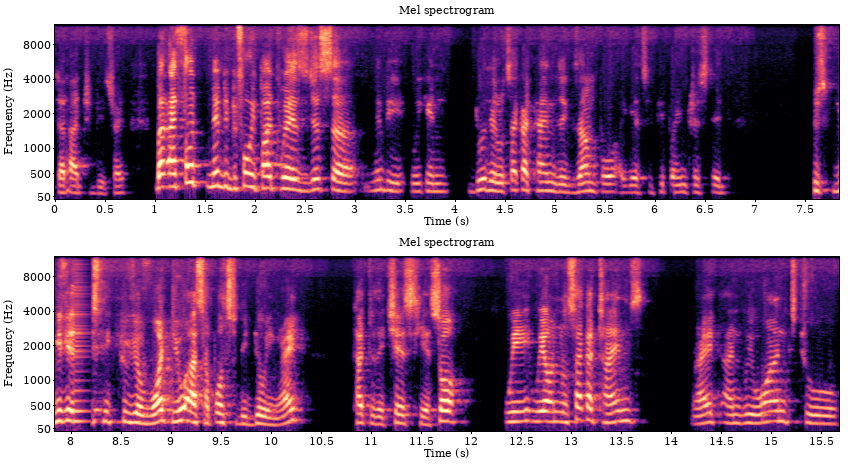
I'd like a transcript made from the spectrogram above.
that attributes, right? But I thought maybe before we part ways, just uh, maybe we can do the Lusaka Times example, I guess, if people are interested, just give you a sneak preview of what you are supposed to be doing, right? Cut to the chase here. So we, we are on Lusaka Times, right? And we want to,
